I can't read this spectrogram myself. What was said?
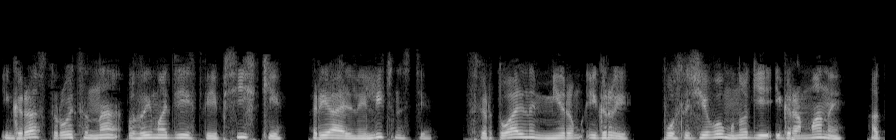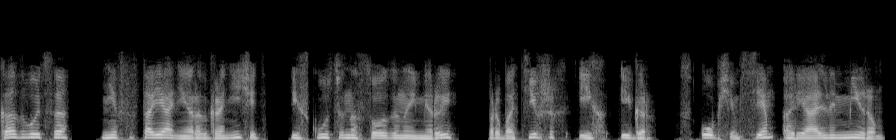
игра строится на взаимодействии психики реальной личности с виртуальным миром игры, после чего многие игроманы оказываются не в состоянии разграничить искусственно созданные миры поработивших их игр с общим всем реальным миром.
